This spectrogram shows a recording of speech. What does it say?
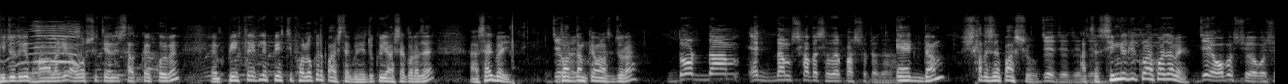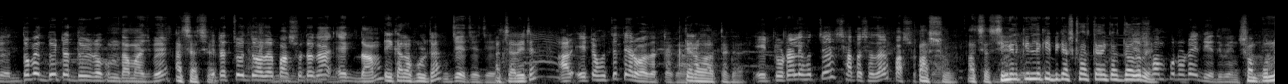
ভিডিও থেকে ভালো লাগে অবশ্যই চ্যানেলটি সাবস্ক্রাইব করবেন। এবং পেজটা দেখলে পেজটি ফলো করে পাশে থাকবেন এটুকুই আশা করা যায়। আর সাইদ ভাই জি দর ভাই। দাম কেমন আছে জোড়া? একদম সাতাশ হাজার পাঁচশো টাকা। একদম সাতাশ হাজার পাঁচশো? জি জি জি আচ্ছা সিঙ্গেল কি করা যাবে? অবশ্যই অবশ্যই। তবে দুইটা দুই রকম দাম আসবে। আচ্ছা আচ্ছা। এটা চোদ্দ হাজার পাঁচশো টাকা একদম। এই কালারফুলটা জি জি জি। আচ্ছা আর এটা? আর এটা হচ্ছে তেরো হাজার টাকা। তেরো হাজার টাকা। এই টোটালে হচ্ছে সাতাশ হাজার পাঁচশো পাঁচশো। আচ্ছা সিঙ্গেল কিনলে কি বিকাশ খরচ ক্যারি করতে দেওয়া যাবে? সম্পূর্ণটাই দিয়ে দিবেন সম্পূর্ণ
